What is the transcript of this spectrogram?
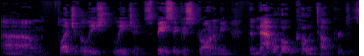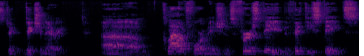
um, Pledge of Allegiance, basic astronomy, the Navajo Code Talker Dictionary, um, cloud formations, first aid, the 50 states,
